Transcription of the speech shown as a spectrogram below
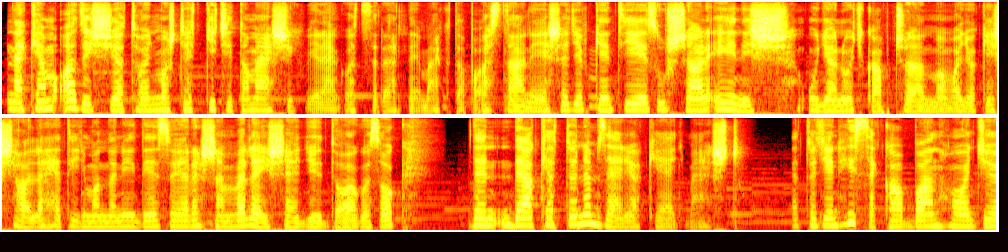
Nekem az is jött, hogy most egy kicsit a másik világot szeretném megtapasztalni, és egyébként Jézussal én is ugyanúgy kapcsolatban vagyok, és ha lehet így mondani idézőjelesen, vele is együtt dolgozok, de, de a kettő nem zárja ki egymást. Tehát, hogy én hiszek abban, hogy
